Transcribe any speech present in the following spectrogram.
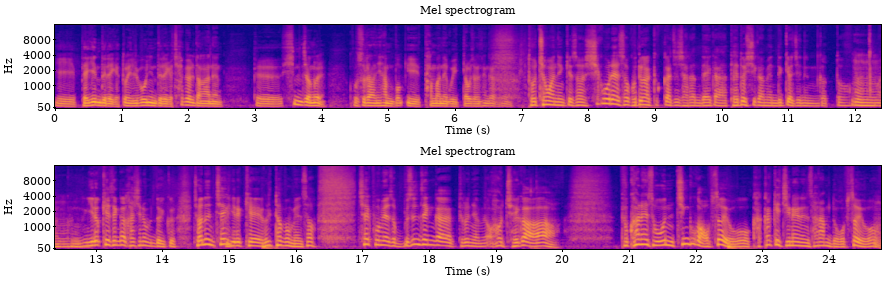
이 백인들에게 또 일본인들에게 차별당하는 그 심정을 고스란히 한번 이 담아내고 있다고 저는 생각을 해요. 도청환님께서 시골에서 고등학교까지 자란 내가 대도시 가면 느껴지는 것도 음. 이렇게 생각하시는 분도 있고 저는 책그 이렇게 훑어보면서 책 보면서 무슨 생각 들었냐면 어 제가 북한에서 온 친구가 없어요. 가깝게 지내는 사람도 없어요. 음.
